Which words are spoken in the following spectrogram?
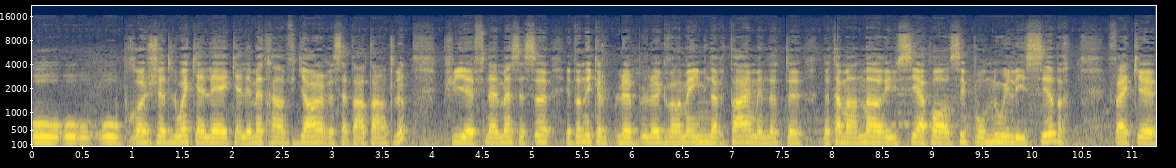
au, projet de loi qu'elle allait, allait mettre en vigueur cette entente-là. Puis euh, finalement, c'est ça, étant donné que le, gouvernement est minoritaire, mais notre, notre amendement a réussi à passer pour nous et les cidres. Fait que,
